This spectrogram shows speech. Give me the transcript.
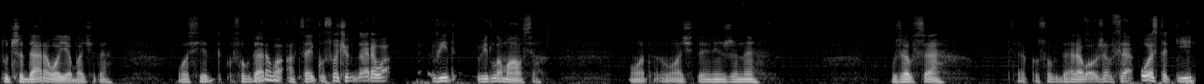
Тут ще дерево є, бачите? Ось є кусок дерева, а цей кусочок дерева від, відламався. От, бачите, він же не. Вже все. Це кусок дерева, вже все. Ось такий.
